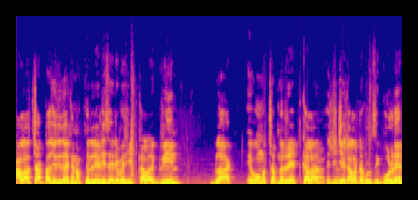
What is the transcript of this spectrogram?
কালার চারটা যদি দেখেন আপনার লেডিস আইটেমের হিট কালার গ্রিন ব্ল্যাক এবং হচ্ছে আপনার রেড কালার এই যে আচ্ছা, যে কালারটা খুলছি গোল্ডেন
